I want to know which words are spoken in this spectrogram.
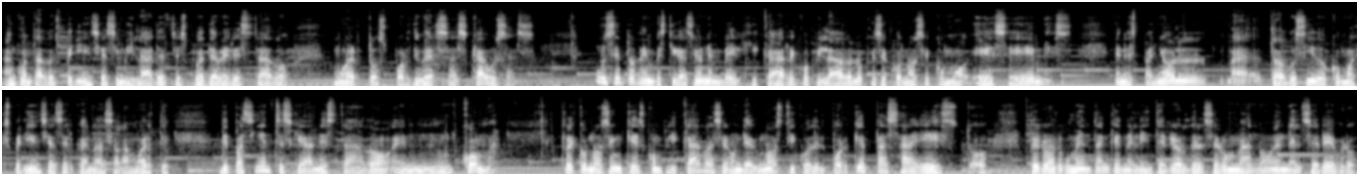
han contado experiencias similares después de haber estado muertos por diversas causas. Un centro de investigación en Bélgica ha recopilado lo que se conoce como ESMs, en español ah, traducido como experiencias cercanas a la muerte, de pacientes que han estado en coma. Reconocen que es complicado hacer un diagnóstico del por qué pasa esto, pero argumentan que en el interior del ser humano, en el cerebro,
